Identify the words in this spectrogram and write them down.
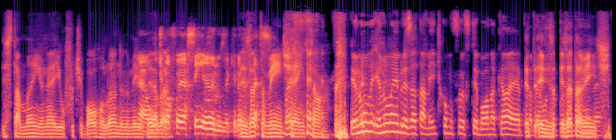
desse tamanho, né? E o futebol rolando no meio é, a dela. A última foi há 100 anos aqui no Exatamente, é, então. eu, não, eu não lembro exatamente como foi o futebol naquela época. Eu, né? exatamente.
